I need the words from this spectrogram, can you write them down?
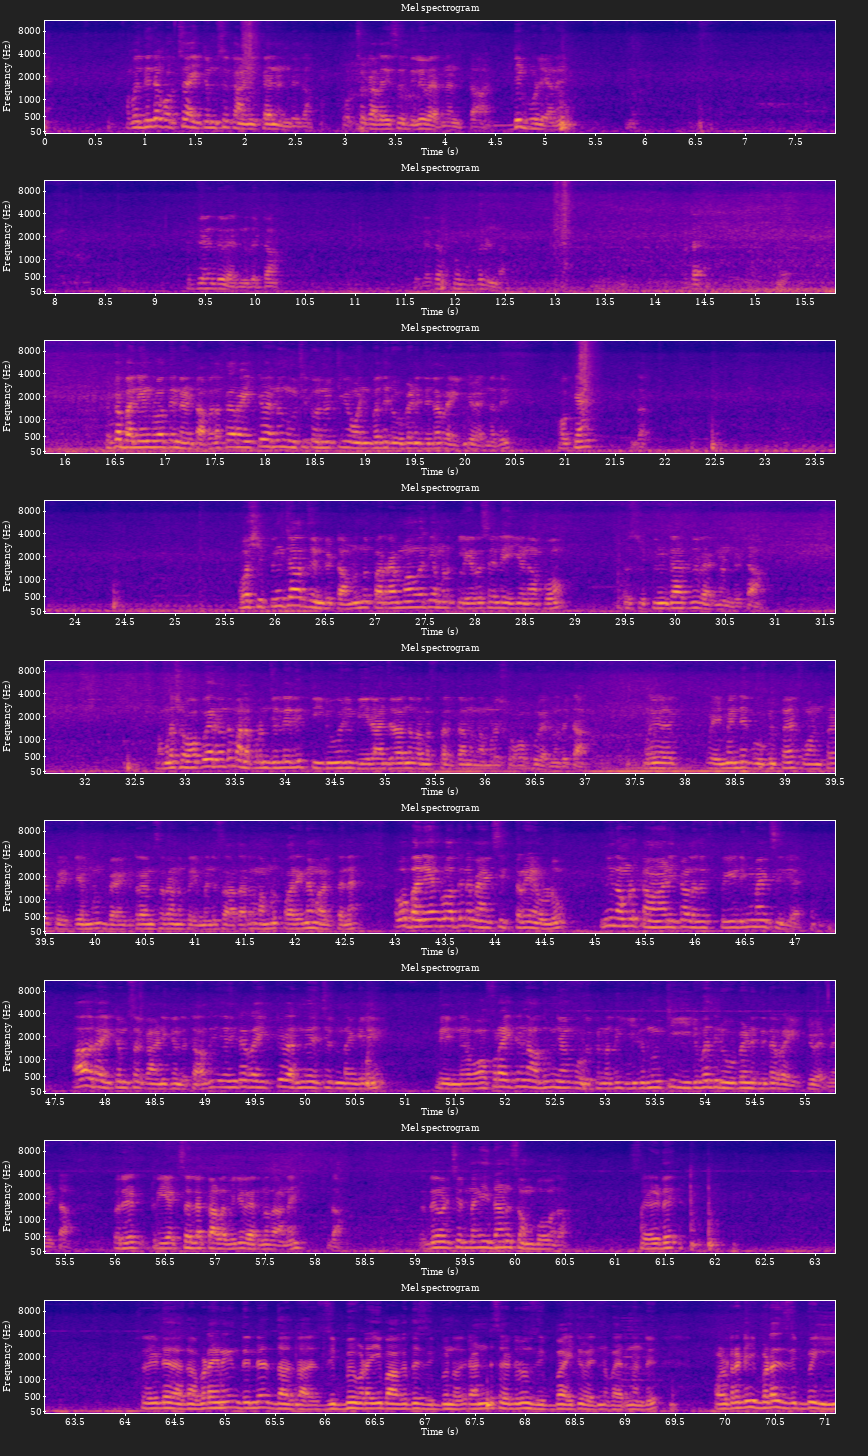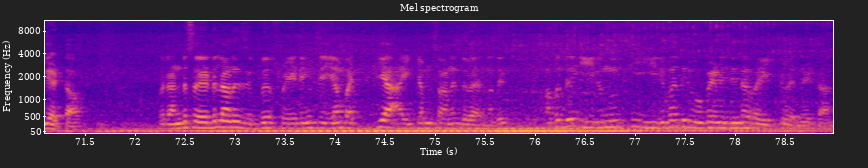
അപ്പൊ ഇതിന്റെ കുറച്ച് ഐറ്റംസ് കാണിക്കാനുണ്ട് ഇതാ കുറച്ച് കളേഴ്സ് ഇതിൽ വരുന്നുണ്ട് കേട്ടോ അടിപൊളിയാണ്. ഇത് വരുന്നത് കേട്ടോ ഇതൊക്കെ ബനിയൻ ക്ലോത്ത് തന്നെ കേട്ടോ. അപ്പോൾ അതൊക്കെ റേറ്റ് വരുന്നത് നൂറ്റി തൊണ്ണൂറ്റി ഒൻപത് രൂപയാണ് ഇതിന്റെ റേറ്റ് വരുന്നത്. ഓക്കെ അപ്പോൾ ഷിപ്പിംഗ് ചാർജ് ഉണ്ട് കേട്ടോ. നമ്മളൊന്ന് പരമാവധി നമ്മൾ ക്ലിയർ സെയിൽ ചെയ്യണം. അപ്പോൾ ഷിപ്പിംഗ് ചാർജ് വരുന്നുണ്ട് കേട്ടോ. നമ്മുടെ ഷോപ്പ് വരുന്നത് മലപ്പുറം ജില്ലയിൽ തിരൂര് വീരാഞ്ചല എന്ന് പറഞ്ഞ സ്ഥലത്താണ് നമ്മുടെ ഷോപ്പ് വരുന്നത് കേട്ടോ. Payment Google Pay PhonePe പേ ടി എമ്മും ബാങ്ക് ട്രാൻസ്ഫർ ആണ് പേയ്മെന്റ് സാധാരണ നമ്മൾ പറയുന്ന മാതിരി തന്നെ. അപ്പോൾ ബനിയൻ ക്ലോത്തിന്റെ മാക്സ് ഇത്രയേ ഉള്ളൂ. ഇനി നമ്മൾ കാണിക്കാനുള്ളത് ഫീഡിംഗ് മാക്സ് ഇല്ല? ആ ഒരു ഐറ്റംസ് കാണിക്കുന്നുണ്ട് അത് ഇതിന്റെ റേറ്റ് വരുന്നത് വെച്ചിട്ടുണ്ടെങ്കിൽ പിന്നെ ഓഫർ ആയിട്ടാണ് അതും ഞാൻ കൊടുക്കുന്നത് ഇരുന്നൂറ്റി ഇരുപത് രൂപയാണ് ഇതിന്റെ റേറ്റ് വരുന്നത് കേട്ടോ. ഒരു ത്രീ എക്സ് എല്ലൊക്കെ അളവിൽ വരുന്നതാണ്. ഇതാ. ഇത് വെച്ചിട്ടുണ്ടെങ്കിൽ ഇതാണ് സംഭവം. അതാ സൈഡ് സൈഡ് അത് അവിടെ ഇതിന്റെ സിബ് ഇവിടെ ഈ ഭാഗത്ത് സിബ് ഉണ്ട്. രണ്ട് സൈഡിലും ജിബ് ആയിട്ട് വരുന്ന വരുന്നുണ്ട്. ഓൾറെഡി ഇവിടെ സിബ് ഇല്ല കേട്ടോ അപ്പോൾ രണ്ട് സൈഡിലാണ് സിബ് ഫീഡിങ് ചെയ്യാൻ പറ്റിയ ഐറ്റംസ് ആണ് ഇത് വരുന്നത്. അപ്പോൾ ഇത് ഇരുന്നൂറ്റി ഇരുപത് രൂപയാണ് ഇതിന്റെ റേറ്റ് വരുന്നത് കേട്ടോ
